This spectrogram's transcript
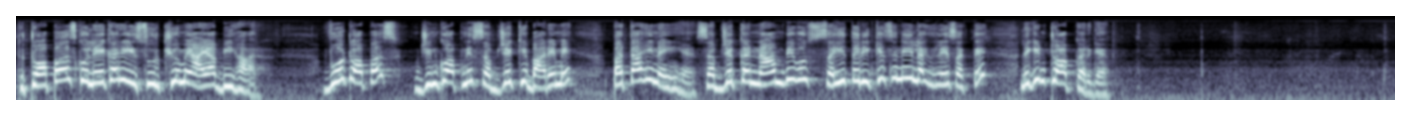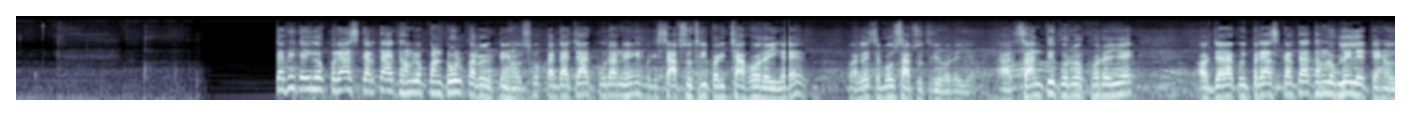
तो टॉपर्स को लेकर ही सुर्खियों में आया बिहार। वो टॉपर्स जिनको अपने सब्जेक्ट के बारे में पता ही नहीं है। सब्जेक्ट का नाम भी वो सही तरीके से नहीं ले सकते, लेकिन टॉप कर गए। कभी कई लोग प्रयास करता है तो हम लोग कंट्रोल कर लेते हैं। उसको कदाचार पूरा नहीं साफ़ सुथरी परीक्षा हो रही है। पहले से बहुत साफ़ सुथरी हो रही है। आज शांतिपूर्वक हो रही है और जरा कोई प्रयास करता है तो हम लोग ले लेते हैं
